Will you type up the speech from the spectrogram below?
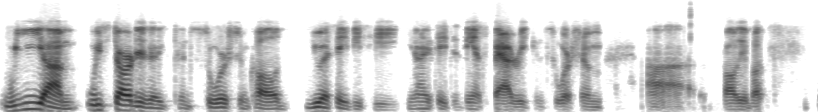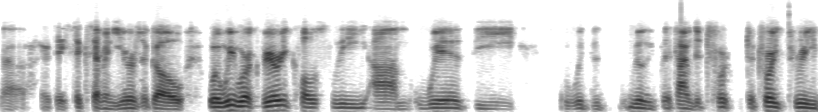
We um, we started a consortium called USABC, United States Advanced Battery Consortium, uh, probably about uh, I'd say six seven years ago, where we work very closely um, with the with the really the time Detroit, Detroit three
